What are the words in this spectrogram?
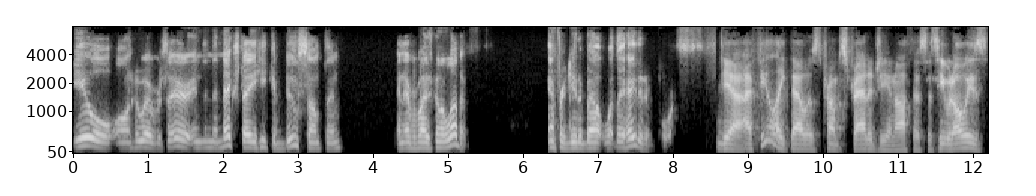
ill on whoever's there, and then the next day he could do something, and everybody's going to love him and forget about what they hated him for. Yeah, I feel like that was Trump's strategy in office is he would always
